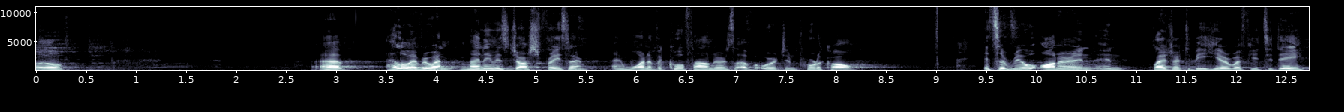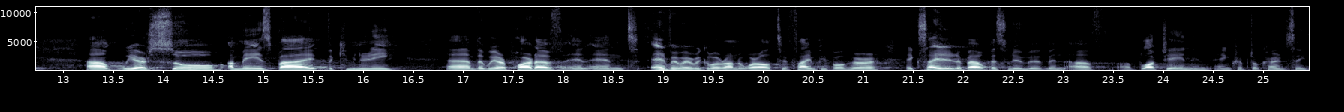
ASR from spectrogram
Hello. Uh, hello, everyone. My name is Josh Fraser. I'm one of the co-founders of Origin Protocol. It's a real honor and, and pleasure to be here with you today. Um, we are so amazed by the community um, that we are a part of, and, and, everywhere we go around the world to find people who are excited about this new movement of, of blockchain and, and cryptocurrency.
